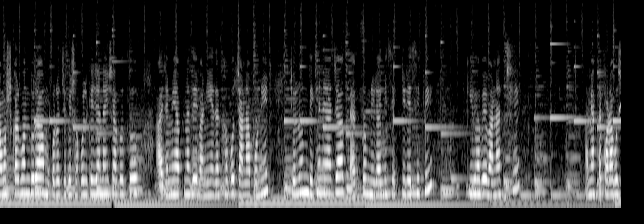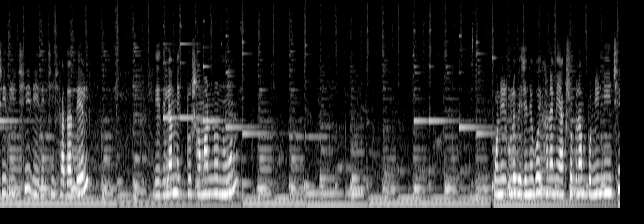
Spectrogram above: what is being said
নমস্কার বন্ধুরা মুখরোচকে সকলকে জানাই স্বাগত। আজ আমি আপনাদের বানিয়ে দেখাবো চানা পনির। চলুন দেখে নেওয়া যাক একদম নিরামিষ একটি রেসিপি কীভাবে বানাচ্ছি। আমি একটা কড়া বসিয়ে দিয়েছি, দিয়ে দিচ্ছি সাদা তেল। দিয়ে দিলাম একটু সামান্য নুন। পনিরগুলো ভেজে নেব। এখানে আমি একশো গ্রাম পনির নিয়েছি।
